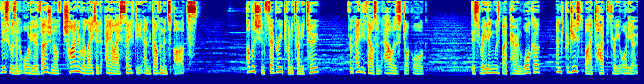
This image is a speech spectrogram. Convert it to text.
This was an audio version of China related AI safety and governance paths. Published in February 2022 from 80000hours.org. This reading was by Perrin Walker and produced by Type 3 Audio.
